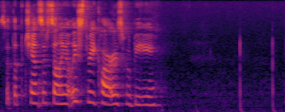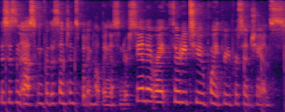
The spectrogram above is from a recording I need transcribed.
So the chance of selling at least three cars would be, this isn't asking for the sentence, but I'm helping us understand it, right? 32.3% chance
